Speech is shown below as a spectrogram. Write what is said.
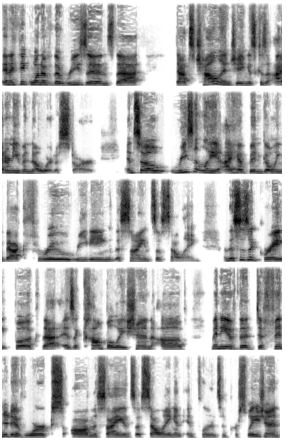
and I think one of the reasons that that's challenging is because I don't even know where to start. And so recently I have been going back through reading The Science of Selling. And this is a great book that is a compilation of many of the definitive works on the science of selling and influence and persuasion.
